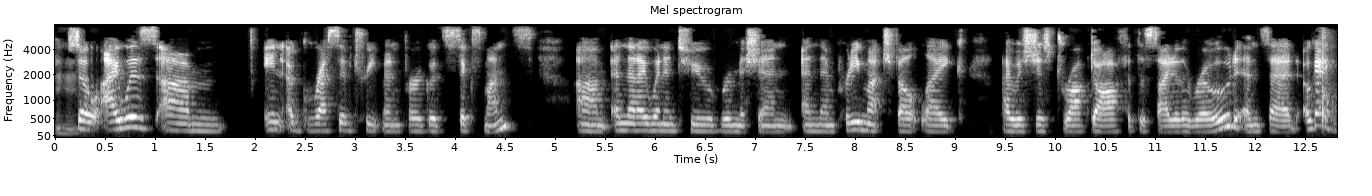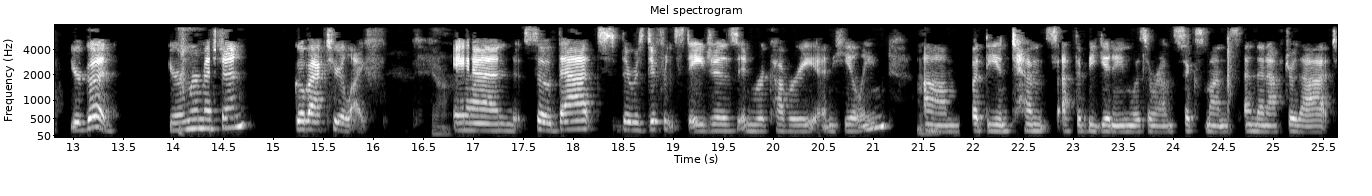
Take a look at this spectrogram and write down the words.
Mm-hmm. So I was um, in aggressive treatment for a good six months. Um, and then I went into remission and then pretty much felt like I was just dropped off at the side of the road and said, okay, you're good. You're in remission. Go back to your life. Yeah. And so that there was different stages in recovery and healing. Mm-hmm. Um, but the intense at the beginning was around six months. And then after that,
